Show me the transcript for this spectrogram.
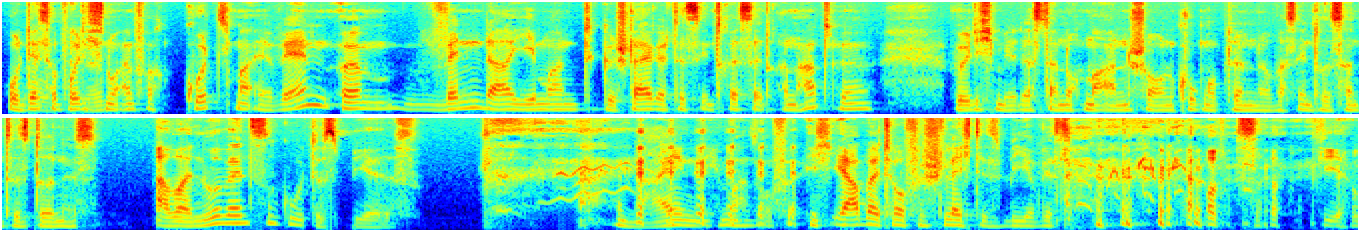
Und deshalb wollte ich es nur einfach kurz mal erwähnen. Ähm, wenn da jemand gesteigertes Interesse dran hat, äh, würde ich mir das dann nochmal anschauen, gucken, ob dann da was Interessantes drin ist. Aber nur, wenn es ein gutes Bier ist. Nein, immer so. Für, ich arbeite auch für schlechtes Bier. Bier, um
